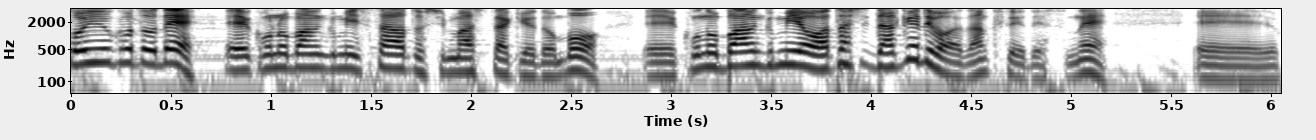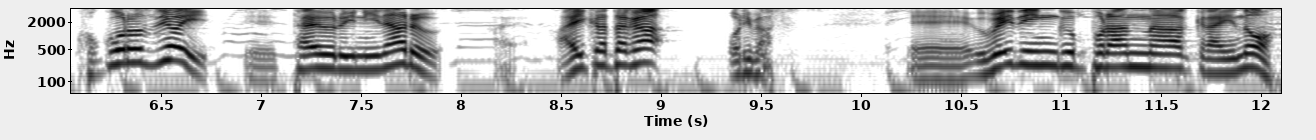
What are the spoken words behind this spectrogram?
ということで、えこの番組スタートしましたけども、えこの番組は私だけではなくてですね、え心強い、え頼りになる相方がおります、えーウェディングプランナー界の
